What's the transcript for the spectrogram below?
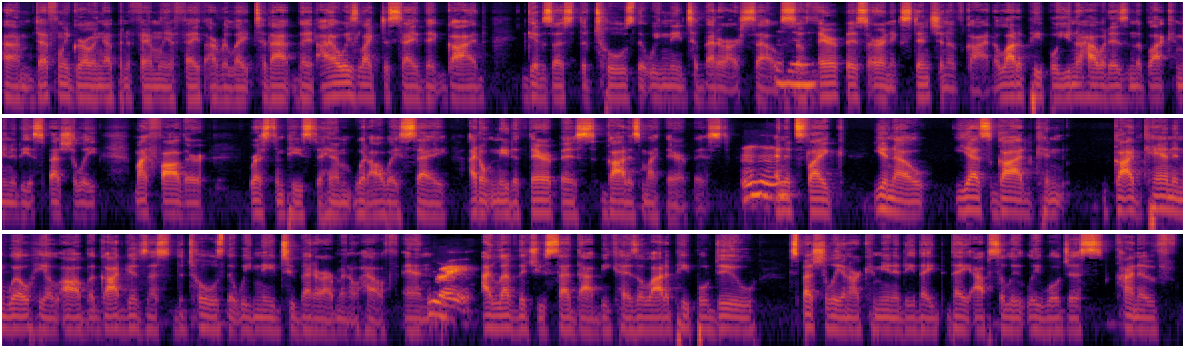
Um, definitely growing up in a family of faith, I relate to that. But I always like to say that God gives us the tools that we need to better ourselves. Mm-hmm. So therapists are an extension of God. A lot of people, you know how it is in the black community, especially. My father rest in peace to him, would always say, I don't need a therapist. God is my therapist. Mm-hmm. And it's like, you know, yes, God can God can and will heal all, but God gives us the tools that we need to better our mental health. And right. I love that you said that because a lot of people do, especially in our community, they they absolutely will just kind of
